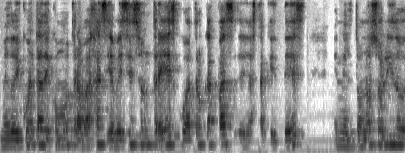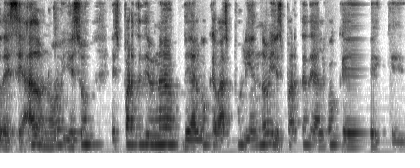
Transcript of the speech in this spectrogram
me doy cuenta de cómo trabajas y a veces son tres, cuatro capas hasta que des en el tono sólido deseado, ¿no? Y eso es parte de, una, de algo que vas puliendo y es parte de algo que, que,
